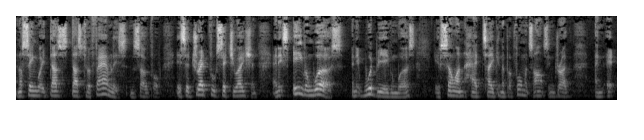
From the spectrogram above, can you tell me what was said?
And I've seen what it does, does to families and so forth. It's a dreadful situation. And it's even worse, and it would be even worse, if someone had taken a performance enhancing drug and it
